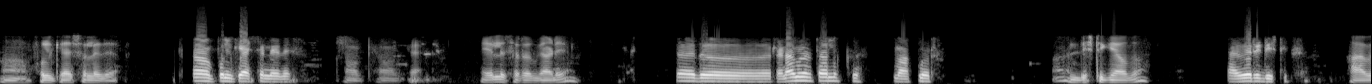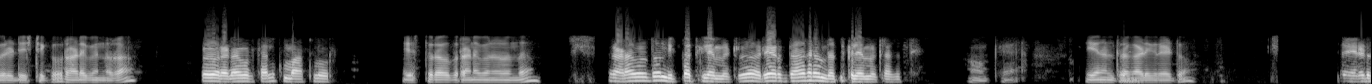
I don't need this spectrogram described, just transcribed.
ಹಾಂ ಫುಲ್ ಕ್ಯಾಶಲ್ಲಿದೆ ಹಾಂ ಫುಲ್ ಕ್ಯಾಶಲ್ಲೇ ಇದೆ. ಓಕೆ ಓಕೆ ಎಲ್ಲಿ ಸರ್ ಅದು ಗಾಡಿ? ಸರ್ ಇದು ರಣಾಮೂರು ತಾಲೂಕು ಮಾಕ್ನೂರು. ಡಿಸ್ಟಿಕ್ ಯಾವುದು? Haveri district sir Haveri district ರಾಣೆಬೆನ್ನೂರಾ? ಹ್ಞೂ ತಾಲೂಕು ಮಾತ್ನೂರು. ಎಷ್ಟು ದೂರ ಆಗುತ್ತೆ ರಾಣೆಬೆನ್ನೂರಿಂದ ರಣಾಮೂರ್ದು ಒಂದು ಇಪ್ಪತ್ತು ಕಿಲೋಮೀಟ್ರು ಹರಿಹರದಾದ್ರೆ ಒಂದು ಹತ್ತು ಕಿಲೋಮೀಟ್ರ್ ಆಗುತ್ತೆ. ಓಕೆ. ಏನು ಹೇಳ್ತೀರಾ ಗಾಡಿಗೆ ರೇಟು? ಎರಡು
